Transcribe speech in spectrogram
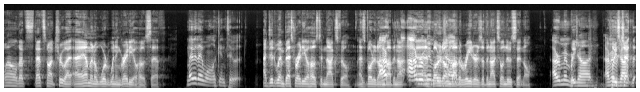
Well, that's that's not true. I, I am an award winning radio host, Seth. Maybe they won't look into it. I did win best radio host in Knoxville, as voted on I- by the I as remember, voted on by the readers of the Knoxville News Sentinel. I remember, Please- John. I remember, Please John. check the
